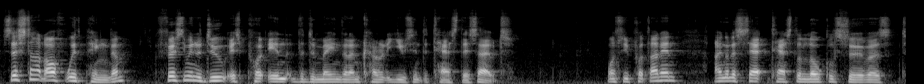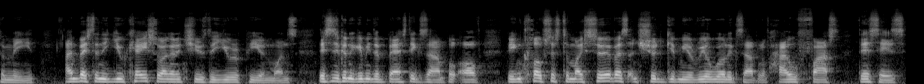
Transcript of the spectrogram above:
So let's start off with Pingdom. First thing I'm going to do is put in the domain that I'm currently using to test this out. Once we put that in, I'm going to set test the local servers to me. I'm based in the UK, so I'm going to choose the European ones. This is going to give me the best example of being closest to my servers and should give me a real world example of how fast this is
